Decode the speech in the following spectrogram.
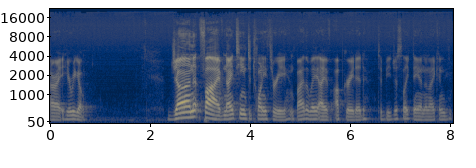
All right, here we go. John 5, 19 to 23. And by the way, I have upgraded to be just like Dan, and I can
